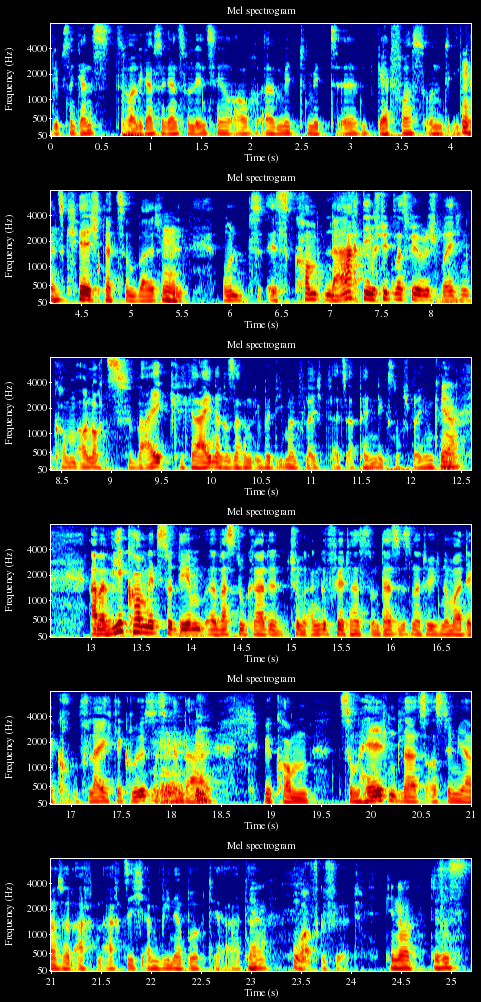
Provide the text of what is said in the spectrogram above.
gibt es eine ganz tolle, gab eine ganz tolle Inszenierung auch äh, mit, mit äh, Gerd Voss und Ignaz mhm. Kirchner zum Beispiel. Mhm. Und es kommt nach dem Stück, was wir besprechen, kommen auch noch zwei kleinere Sachen, über die man vielleicht als Appendix noch sprechen kann. Ja. Aber wir kommen jetzt zu dem, äh, was du gerade schon angeführt hast, und das ist natürlich nochmal der, vielleicht der größte Skandal. Wir kommen zum Heldenplatz aus dem Jahr 1988 am Wiener Burgtheater ja. uraufgeführt. Genau, das ist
